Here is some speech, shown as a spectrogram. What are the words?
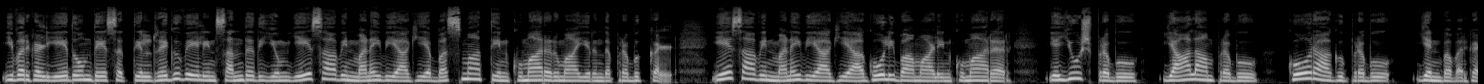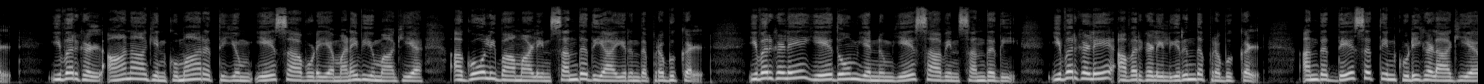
இவர்கள் ஏதோம் தேசத்தில் ரெகுவேலின் சந்ததியும் ஏசாவின் மனைவியாகிய பஸ்மாத்தின் குமாரருமாயிருந்த பிரபுக்கள். ஏசாவின் மனைவியாகிய அகோலிபாமாளின் குமாரர் யயூஷ் பிரபு யாலாம் பிரபு கோராகு பிரபு என்பவர்கள். இவர்கள் ஆனாகின் குமாரத்தியும் ஏசாவுடைய மனைவியுமாகிய அகோலிபாமாளின் சந்ததியாயிருந்த பிரபுக்கள். இவர்களே ஏதோம் என்னும் ஏசாவின் சந்ததி. இவர்களே அவர்களில் இருந்த பிரபுக்கள். அந்த தேசத்தின் குடிகளாகிய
